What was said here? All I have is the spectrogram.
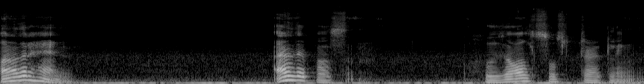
On the other hand another person who is also struggling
